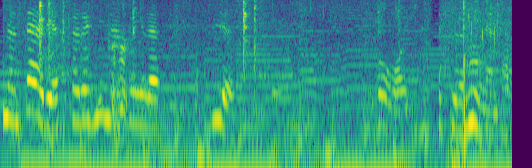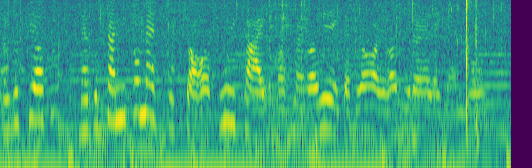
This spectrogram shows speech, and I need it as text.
Minden terjedt szereg, mindenféle hülyes. Tőle mindent, hát az a fiat, meg aztán mikor megfogta a pulykáimat, meg a jaj, annyira elegem volt.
